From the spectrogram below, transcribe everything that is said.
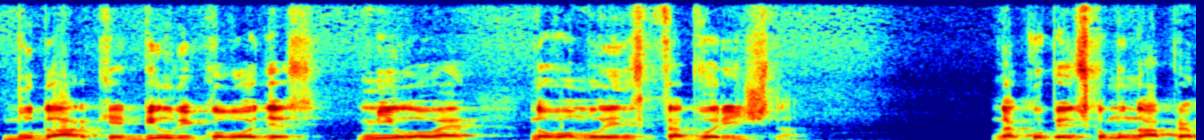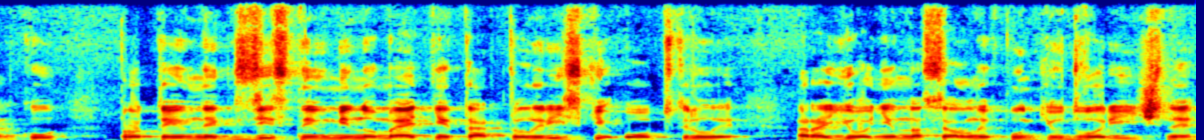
Бударки, Білий Колодязь, Мілове, Новомлинськ та Дворічна. На Куп'янському напрямку противник здійснив мінометні та артилерійські обстріли районів населених пунктів Дворічне,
